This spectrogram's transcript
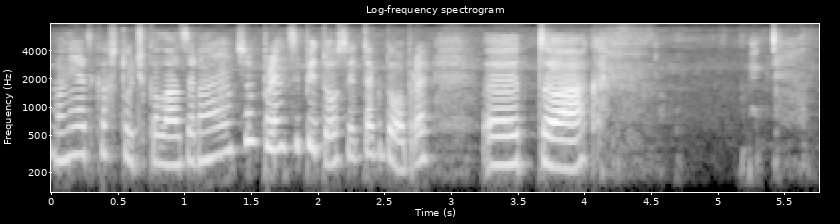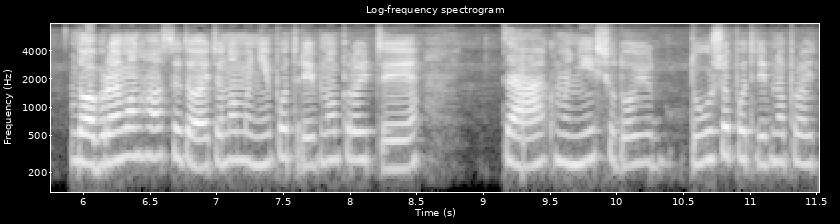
в мене є така штучка лазерна. Ну, це, в принципі, досить так добре. Е, так. Добре, мангаси, давайте, ну мені потрібно пройти. Так, мені сюди дуже потрібно пройти.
